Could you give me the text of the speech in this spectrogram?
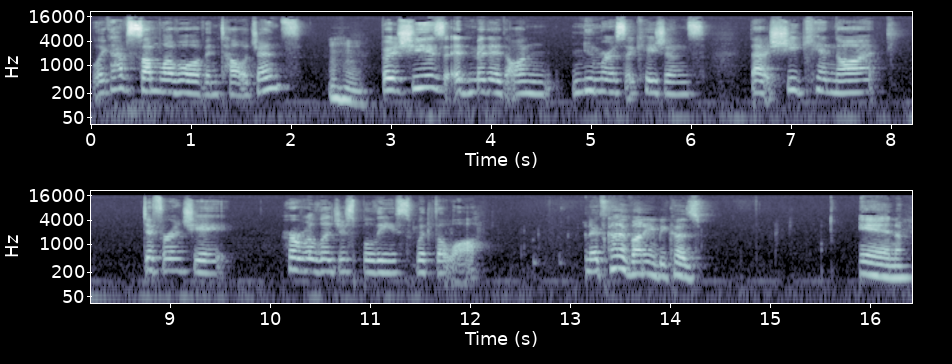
like have some level of intelligence. Mm-hmm. But she has admitted on numerous occasions that she cannot differentiate her religious beliefs with the law. And it's kind of funny because in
